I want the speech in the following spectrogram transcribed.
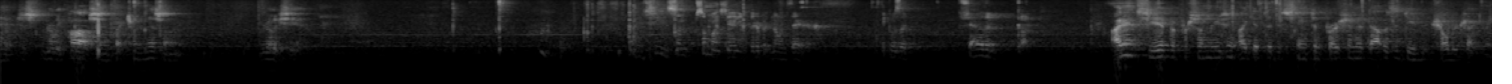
and it just really pops. And if I turn this on, you really see it. I see some someone standing up there, but no one's there. I think it was a shadow that got. I didn't see it, but for some reason, I get the distinct impression that that was the dude that shoulder checked me.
